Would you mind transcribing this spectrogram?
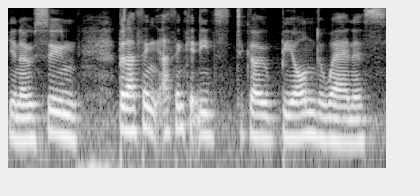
you know, soon. But I think I think it needs to go beyond awareness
